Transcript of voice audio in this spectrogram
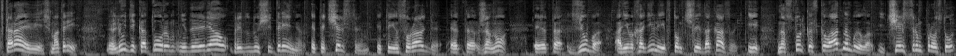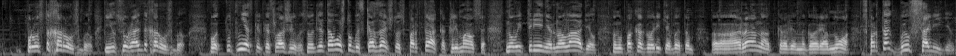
Вторая вещь, смотри, Люди, которым не доверял предыдущий тренер, это Чельстрем, это Инсуральде, это Жано, это Дзюба, они выходили и в том числе доказывать. И настолько складно было, и Чельстрем просто просто хорош был. И Инсуральда хорош был. Вот, тут несколько сложилось. Но для того, чтобы сказать, что Спартак оклемался, новый тренер наладил, ну, пока говорить об этом э, рано, откровенно говоря, но Спартак был солиден.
